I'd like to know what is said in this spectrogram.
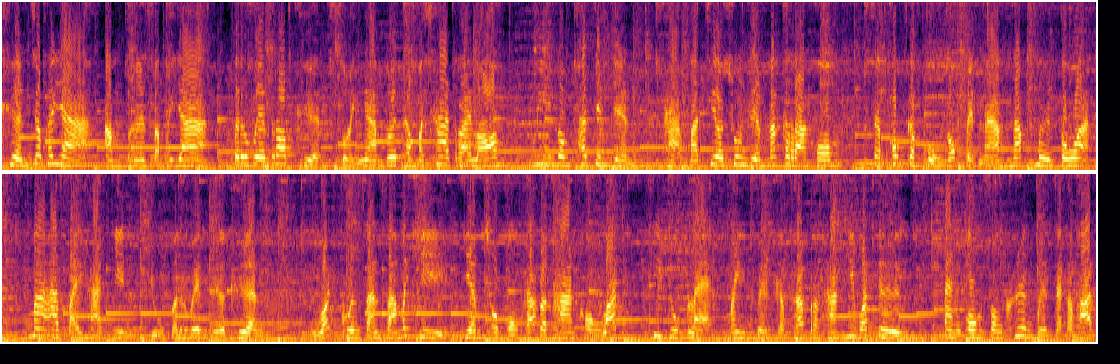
เขื่อนเจ้าพระยาอำเภอสัพยา บริเวณรอบเขื่อนสวยงามด้วยธรรมชาติรายล้อม มีลมพัดเย็นๆหากมาเที่ยวช่วงเดือนมกราคม จะพบกับฝูงนกเป็ดน้ำนับหมื่นตัว มาอาศัยหากินอยู่บริเวณเหนือเขื่อนวัดคุณสันสามัคคีเยี่ยมชมองค์พระประธานของวัดที่ดูแปลกไม่เหมือนกับพระประธานที่วัดอื่น องค์ทรงเครื่องเหมือนจักรพรรดิ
